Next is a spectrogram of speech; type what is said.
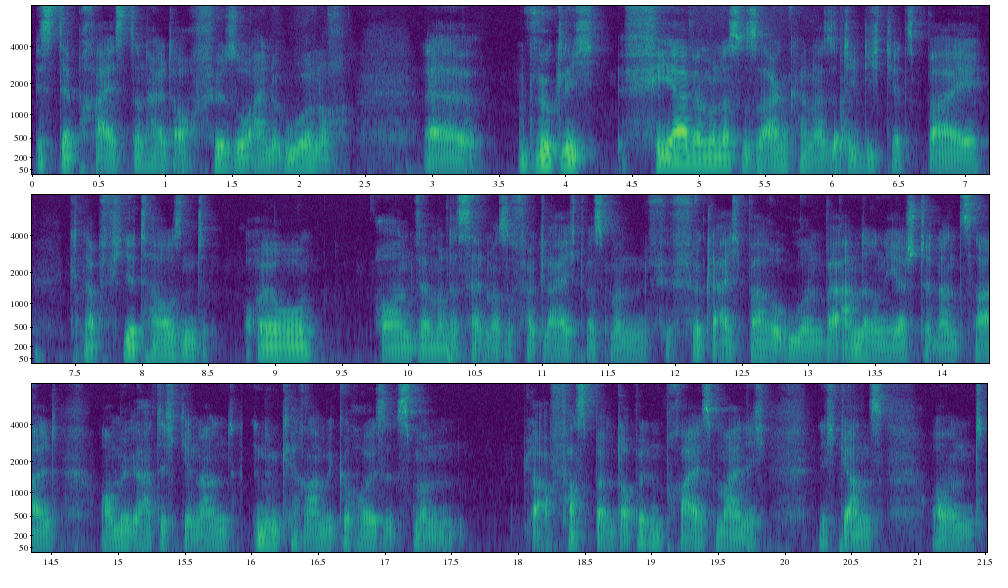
ist der Preis dann halt auch für so eine Uhr noch äh, wirklich fair, wenn man das so sagen kann. Also die liegt jetzt bei knapp 4000 Euro. Und wenn man das halt mal so vergleicht, was man für vergleichbare Uhren bei anderen Herstellern zahlt, Omega hatte ich genannt, in einem Keramikgehäuse ist man ja fast beim doppelten Preis, meine ich, nicht ganz. Und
